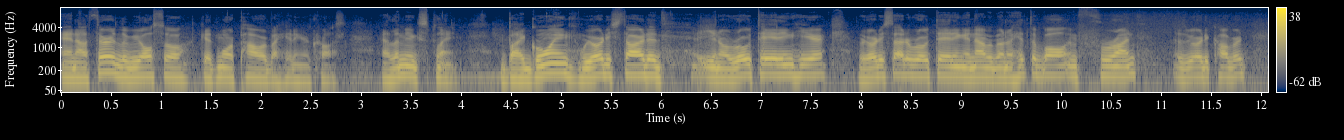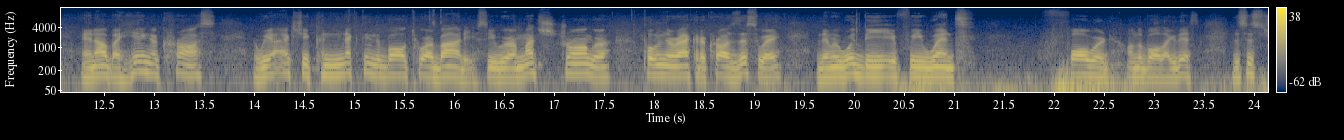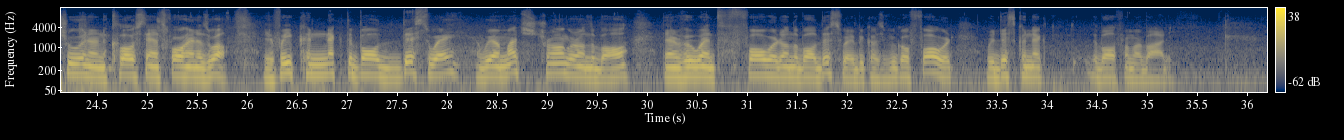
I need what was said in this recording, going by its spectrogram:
And now thirdly, we also get more power by hitting across. And let me explain. By going, we already started, you know, rotating here. We already started rotating, and now we're going to hit the ball in front, as we already covered. And now by hitting across, we are actually connecting the ball to our body. See, we are much stronger pulling the racket across this way than we would be if we went forward on the ball like this. This is true in a close stance forehand as well. If we connect the ball this way, we are much stronger on the ball than if we went forward on the ball this way because if we go forward, we disconnect the ball from our body.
